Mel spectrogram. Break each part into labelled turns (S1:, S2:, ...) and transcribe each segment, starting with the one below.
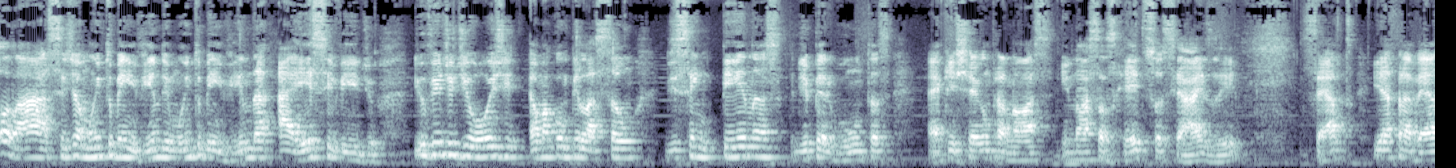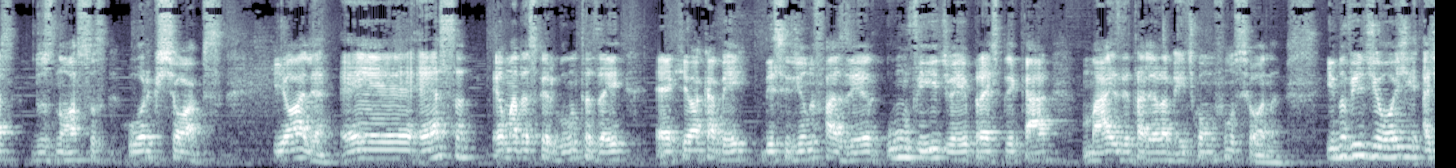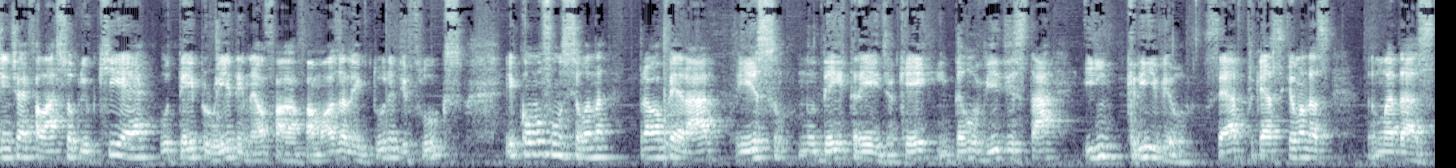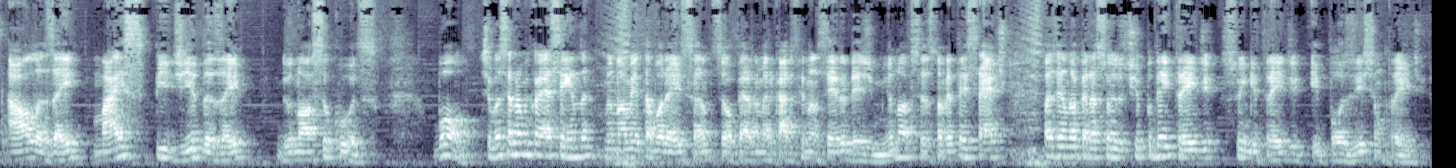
S1: Olá, seja muito bem-vindo e muito bem-vinda a esse vídeo. E o vídeo de hoje é uma compilação de centenas de perguntas é, que chegam para nós em nossas redes sociais aí, certo? E através dos nossos workshops. E olha, é, essa é uma das perguntas aí é, que eu acabei decidindo fazer um vídeo aí para explicar mais detalhadamente como funciona. E no vídeo de hoje a gente vai falar sobre o que é o tape reading, né, a famosa leitura de fluxo, e como funciona para operar isso no day trade, ok? Então o vídeo está incrível, certo? Porque essa aqui é uma das, uma das aulas aí mais pedidas aí do nosso curso. Bom, se você não me conhece ainda, meu nome é Itaboraí Santos, eu opero no mercado financeiro desde 1997, fazendo operações do tipo day trade, swing trade e position trade.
